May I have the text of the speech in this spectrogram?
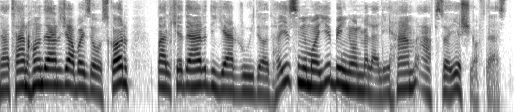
نه تنها در جوایز اسکار بلکه در دیگر رویدادهای سینمایی بین المللی هم افزایش یافته است.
